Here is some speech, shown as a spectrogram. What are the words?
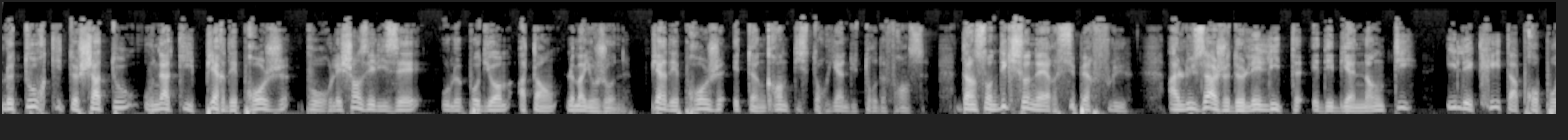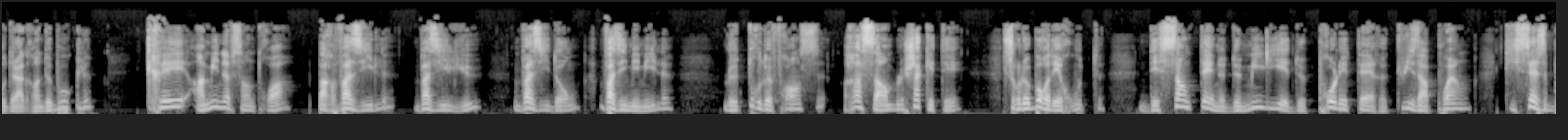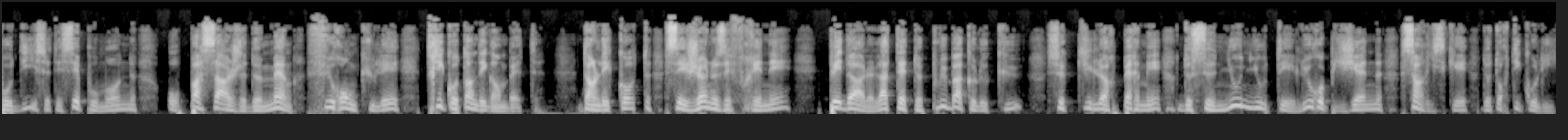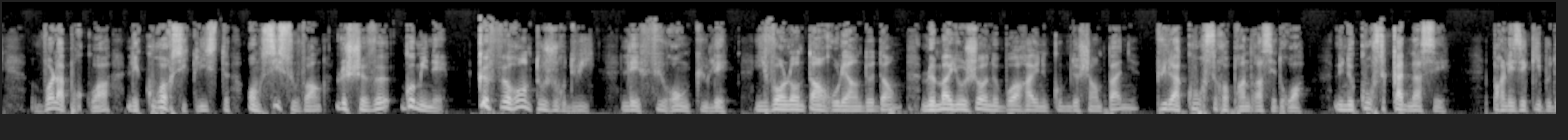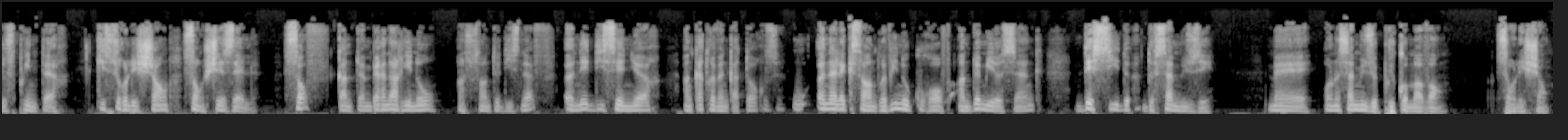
Le Tour quitte Chatou où naquit Pierre Desproges pour les Champs-Élysées où le podium attend le maillot jaune. Pierre Desproges est un grand historien du Tour de France. Dans son dictionnaire superflu à l'usage de l'élite et des biens nantis, il écrit à propos de la Grande Boucle, créée en 1903 par Vasile, Vasiliu, Vasidon, Vasimimile, le Tour de France rassemble chaque été, sur le bord des routes, des centaines de milliers de prolétaires cuits à point qui s'esbaudissent et s'époumonnent au passage de mains furonculées tricotant des gambettes. Dans les côtes, ces jeunes effrénés pédalent la tête plus bas que le cul, ce qui leur permet de se gnougnoter l'uropigienne sans risquer de torticolis. Voilà pourquoi les coureurs cyclistes ont si souvent le cheveu gominé. Que feront aujourd'hui les furonculés? Ils vont longtemps rouler en dedans, le maillot jaune boira une coupe de champagne, puis la course reprendra ses droits. Une course cadenassée par les équipes de sprinters qui sur les champs sont chez elles. Sauf quand un Bernardino en 79, un Eddie Seigneur en 94 ou un Alexandre Vinokourov en 2005 décident de s'amuser. Mais on ne s'amuse plus comme avant sur les champs.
